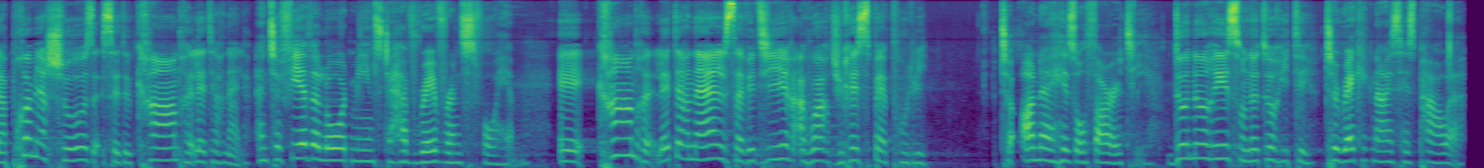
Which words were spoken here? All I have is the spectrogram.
La première chose, c'est de craindre l'Éternel. And to fear the Lord means to have reverence for him, Et craindre l'Éternel, ça veut dire avoir du respect pour lui, to honor his authority, d'honorer son autorité, to recognize his power,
